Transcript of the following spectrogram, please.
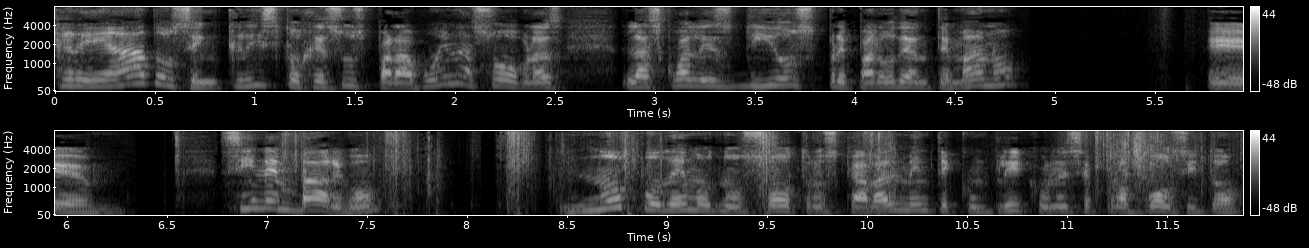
creados en Cristo Jesús para buenas obras, las cuales Dios preparó de antemano. Eh, sin embargo, no podemos nosotros cabalmente cumplir con ese propósito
